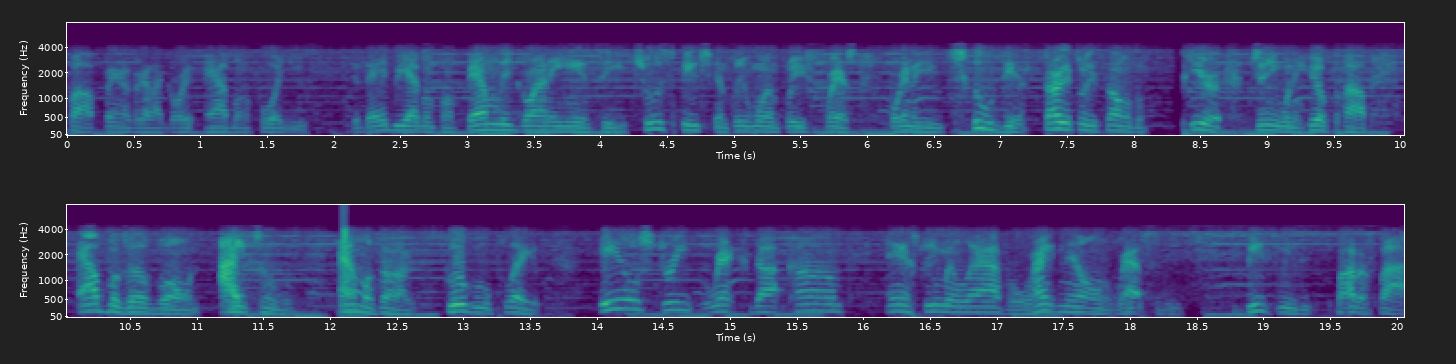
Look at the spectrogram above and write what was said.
hop fans, I got a great album for you. The debut album from Family Grind ENT, True Speech and 313 Fresh. We're going to use two discs, 33 songs of pure, genuine hip hop. Albums available on iTunes, Amazon, Google Play, illstreetrex.com, and streaming live right now on Rhapsody, Beats Music, Spotify,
